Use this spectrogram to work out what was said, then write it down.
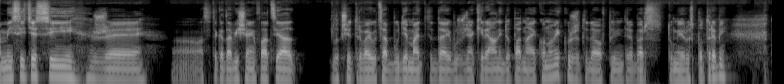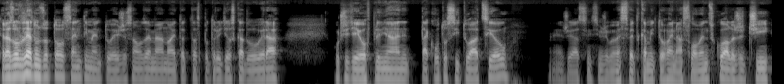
myslíte si, že vlastne taká tá vyššia inflácia dlhšie trvajúca bude mať teda aj už nejaký reálny dopad na ekonomiku, že teda ovplyvní treba tú mieru spotreby. Teraz odhľadnúť od toho sentimentu, je, že samozrejme áno, aj tá, tá spotrebiteľská dôvera určite je ovplyvnená takouto situáciou, je, že ja si myslím, že budeme svedkami toho aj na Slovensku, ale že či,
